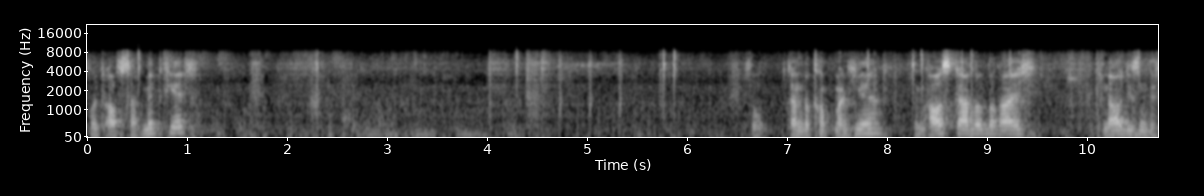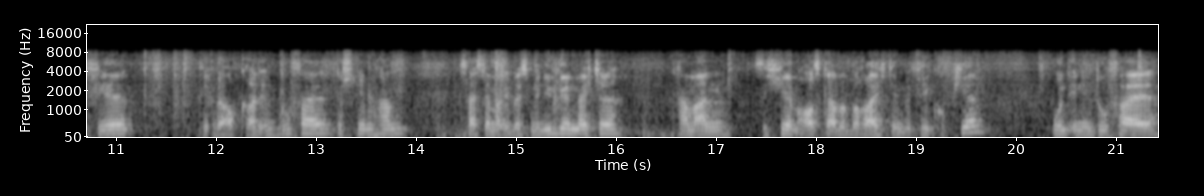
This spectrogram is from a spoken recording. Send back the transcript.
und auf Submit geht, so, dann bekommt man hier im Ausgabebereich genau diesen Befehl, den wir auch gerade im Do-File geschrieben haben. Das heißt, wenn man über das Menü gehen möchte, kann man sich hier im Ausgabebereich den Befehl kopieren und in den Do-File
